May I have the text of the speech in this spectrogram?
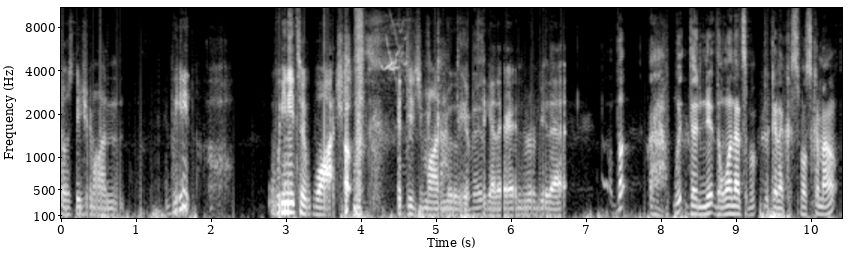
those Digimon. We need we need to watch a Digimon God movie together and review that. But uh, with the new, the one that's gonna supposed to come out.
